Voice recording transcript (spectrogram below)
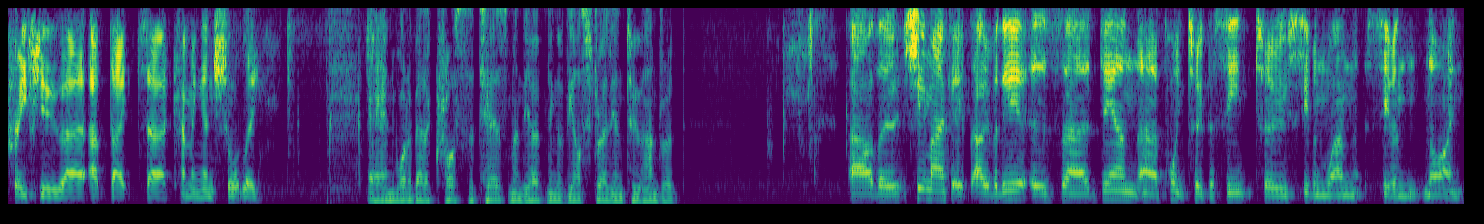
PREFU uh, update uh, coming in shortly. And what about across the Tasman, the opening of the Australian 200? Uh, the share market over there is uh, down uh, 0.2% to 7179.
